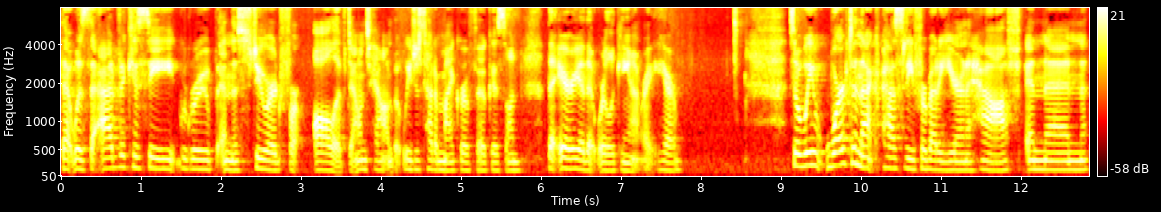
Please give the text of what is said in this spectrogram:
that was the advocacy group and the steward for all of downtown, but we just had a micro focus on the area that we're looking at right here. So we worked in that capacity for about a year and a half, and then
